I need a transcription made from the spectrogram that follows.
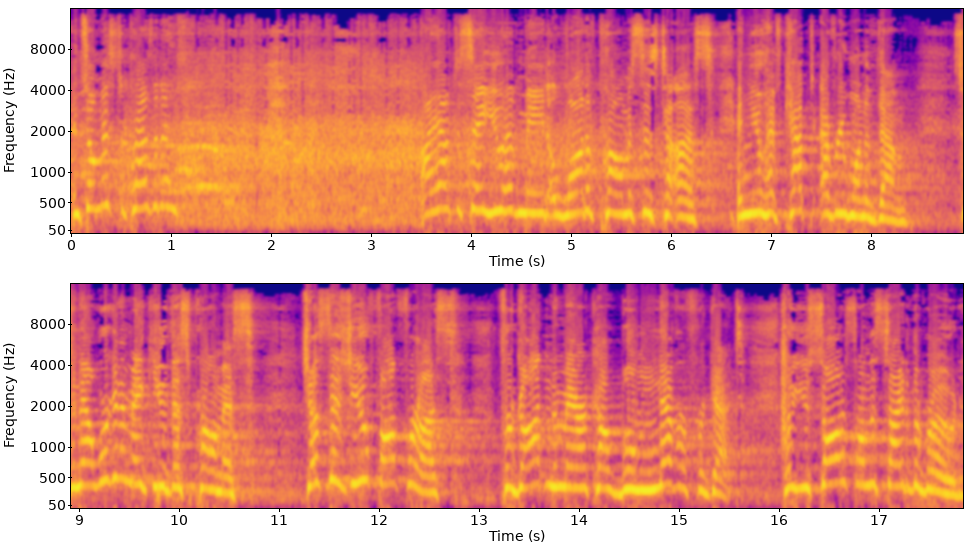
And so, Mr. President, I have to say you have made a lot of promises to us and you have kept every one of them. So now we're going to make you this promise. Just as you fought for us, Forgotten America will never forget how you saw us on the side of the road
